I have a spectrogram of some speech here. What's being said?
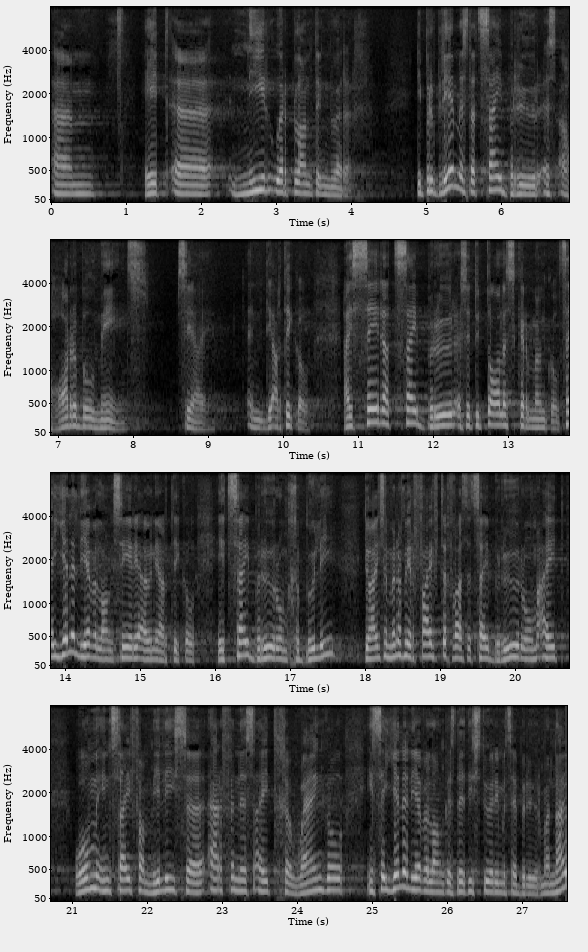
ehm um, het 'n uh, nieroorplanting nodig. Die probleem is dat sy broer is 'n horrible mens, sê hy in die artikel. Hy sê dat sy broer is 'n totale skerminkel. Sy hele lewe lank sê hierdie ou in die artikel, het sy broer hom geboelie. Toe hy so min of meer 50 was, het sy broer hom uit hom en sy familie se erfenis uitgewangle en sy hele lewe lank is dit die storie met sy broer. Maar nou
